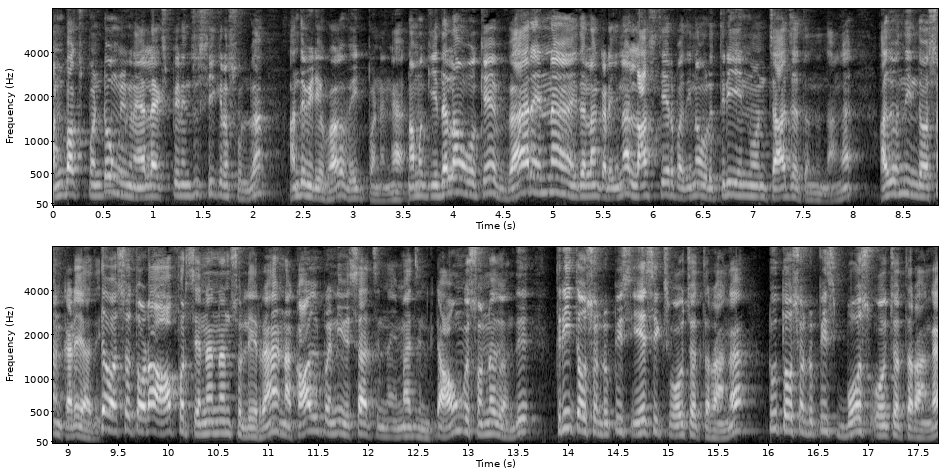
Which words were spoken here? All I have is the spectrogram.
அன்பாக்ஸ் பண்ணிட்டு உங்களுக்கு நான் எல்லா எக்ஸ்பீரியன்ஸும் சீக்கிரம் சொல்லுவேன் அந்த வீடியோக்காக வெயிட் பண்ணுங்கள் நமக்கு இதெல்லாம் ஓகே வேறு என்ன இதெல்லாம் கிடைக்குன்னா லாஸ்ட் இயர் பார்த்தீங்கன்னா ஒரு த்ரீ இன் ஒன் சார்ஜர் தந்திருந்தாங்க. அது வந்து இந்த வருஷம் கிடையாது. இந்த வருஷத்தோட ஆஃபர்ஸ் என்னென்னு சொல்லிடுறேன். நான் கால் பண்ணி விசாரிச்சிருந்தேன் இமேஜின் கிட்ட. அவங்க சொன்னது வந்து three thousand rupees A six voucher தராங்க two thousand rupees Bose voucher தராங்க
